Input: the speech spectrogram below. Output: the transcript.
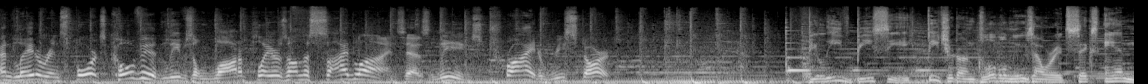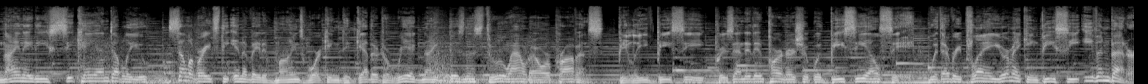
And later in sports, COVID leaves a lot of players on the sidelines as leagues try to restart. Believe BC, featured on Global News Hour at 6 and 980 CKNW, celebrates the innovative minds working together to reignite business throughout our province. Believe BC, presented in partnership with BCLC. With every play, you're making BC even better.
